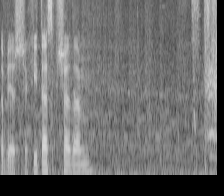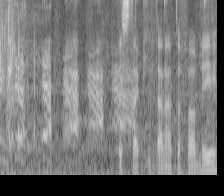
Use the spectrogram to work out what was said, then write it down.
Sobie jeszcze hita sprzedam. To jest taki tanatofobii.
